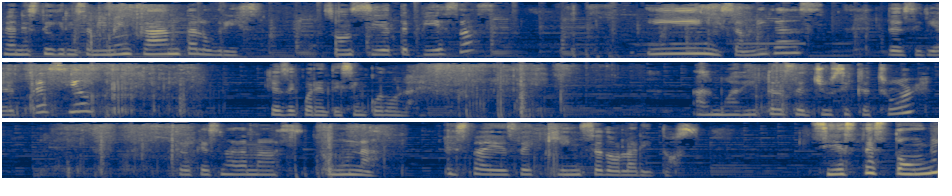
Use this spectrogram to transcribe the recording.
Vean este gris, a mí me encanta lo gris. Son 7 piezas. Y mis amigas, les diría el precio, que es de 45 dólares. Almohaditas de Juicy Couture. Creo que es nada más una. Esta es de 15 dolaritos. Si este es Tommy,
